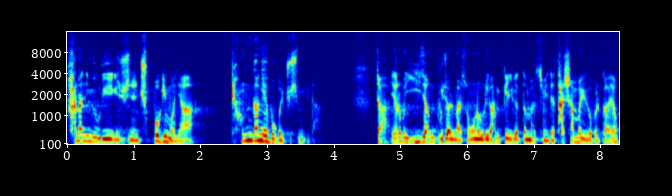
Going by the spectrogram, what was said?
하나님이 우리에게 주시는 축복이 뭐냐? 평강의 복을 주십니다. 자, 여러분 2장 9절 말씀 오늘 우리가 함께 읽었던 말씀인데 다시 한번 읽어 볼까요?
